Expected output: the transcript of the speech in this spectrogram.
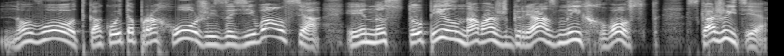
Но вот какой-то прохожий зазевался и наступил на ваш грязный хвост. Скажите,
